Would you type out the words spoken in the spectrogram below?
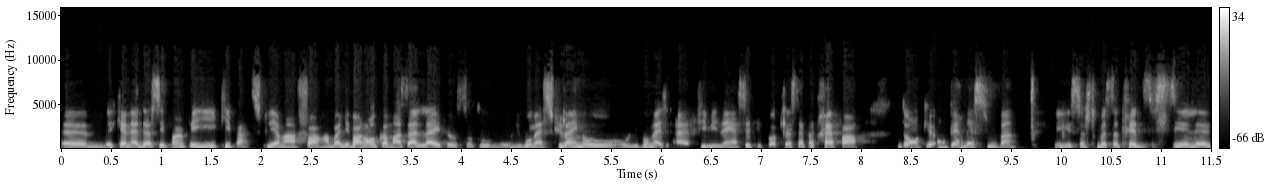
le Canada, c'est pas un pays qui est particulièrement fort en volleyball. On commence à l'être surtout au niveau masculin, mais au, au niveau féminin à cette époque-là, c'était pas très fort. Donc, on perdait souvent. Et ça, je trouvais ça très difficile.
